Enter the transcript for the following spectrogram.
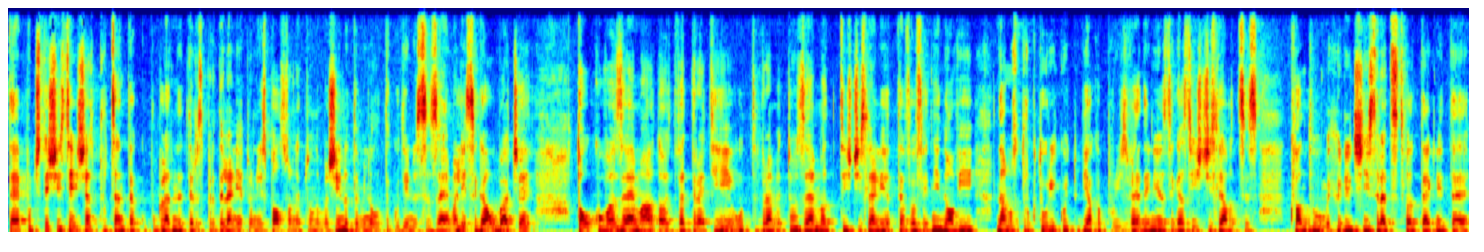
Те почти 66%, ако погледнете разпределението на използването на машината, миналата година са заемали. Сега обаче толкова заема, т.е. две трети от времето заемат изчисленията в едни нови наноструктури, които бяха произведени, а сега се изчисляват с квантово-механични средства, техните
